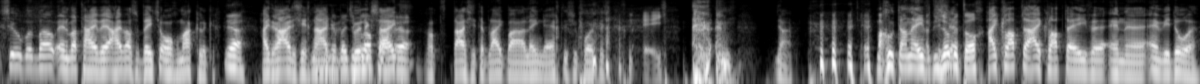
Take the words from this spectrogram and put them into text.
zilverbouwer. En wat hij, hij was een beetje ongemakkelijker. Ja, Hij draaide zich naar de Bunningside. ja. Want daar zitten blijkbaar alleen de echte supporters. nee. ja. Maar goed, dan even. die is ook het toch? Hij klapte, hij klapte even en, eh, en weer door.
